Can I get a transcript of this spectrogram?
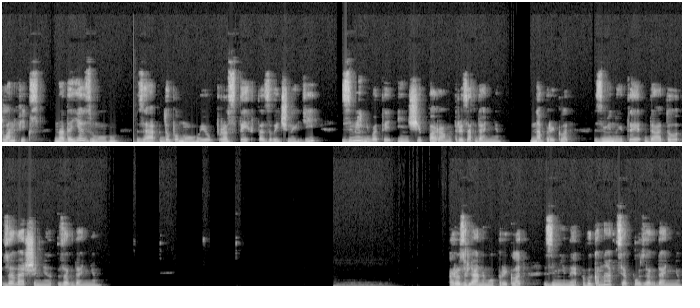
PlanFix надає змогу за допомогою простих та звичних дій змінювати інші параметри завдання. Наприклад, змінити дату завершення завдання. Розглянемо приклад зміни виконавця по завданню.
